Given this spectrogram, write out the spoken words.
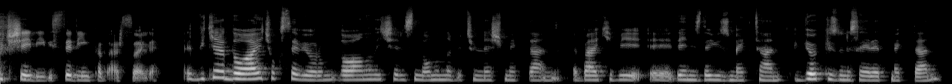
Üç şey değil istediğin kadar söyle. E, Bir kere doğayı çok seviyorum. Doğanın içerisinde onunla bütünleşmekten, e, belki bir e, denizde yüzmekten, gökyüzünü seyretmekten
